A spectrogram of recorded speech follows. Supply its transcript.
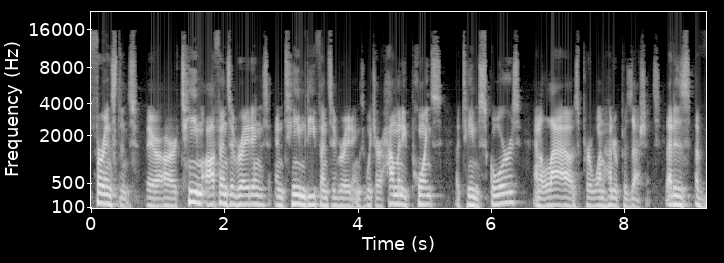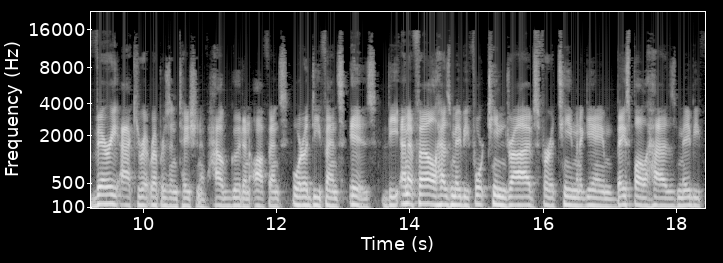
For instance, there are team offensive ratings and team defensive ratings, which are how many points a team scores and allows per 100 possessions. That is a very accurate representation of how good an offense or a defense is. The NFL has maybe 14 drives for a team in a game. Baseball has maybe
